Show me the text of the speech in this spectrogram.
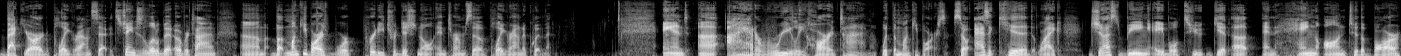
backyard playground set. It's changed a little bit over time, um, but monkey bars were pretty traditional in terms of playground equipment. And uh, I had a really hard time with the monkey bars. So as a kid, like just being able to get up and hang on to the bar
